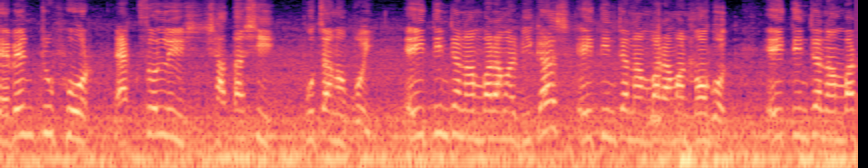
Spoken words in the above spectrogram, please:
seven two four একচল্লিশ, সাতাশি, পঁচানব্বই। এই তিনটা নাম্বার আমার বিকাশ, এই তিনটা নাম্বার আমার নগদ। এই তিনটা নাম্বার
